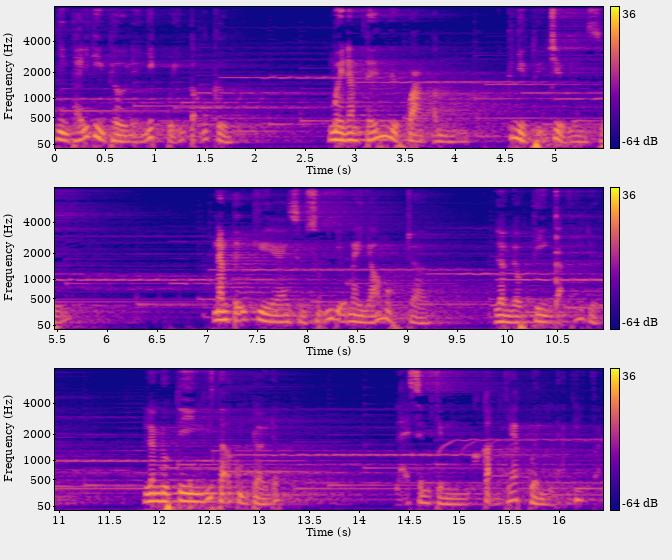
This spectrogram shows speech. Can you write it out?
nhìn thấy thiên thư đệ nhất quyển tổng cường. Mười năm tới người quan âm cứ như thủy triều lên xuống. Nam tử kia sừng sững giữa mây gió một trời, lần đầu tiên cảm thấy được. Lần đầu tiên hít thở cùng trời đất, lại xem chừng có cảm giác quỳnh lãng hít vậy.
